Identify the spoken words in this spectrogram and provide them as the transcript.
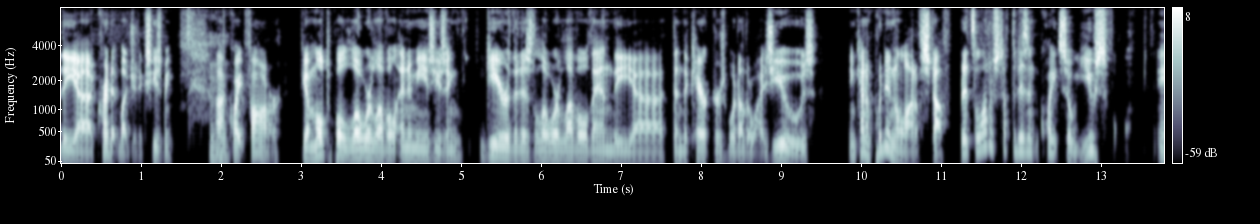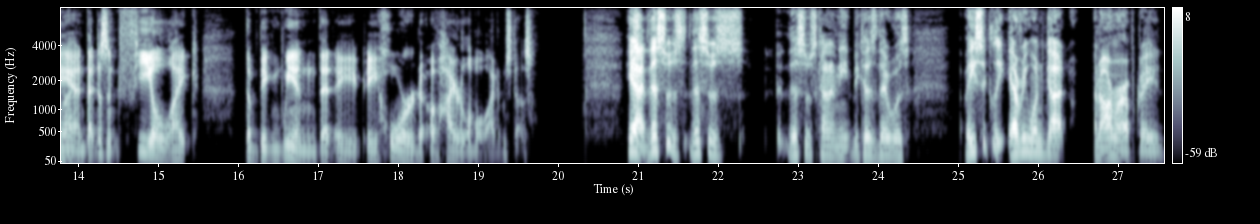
the uh, credit budget excuse me uh, mm-hmm. uh, quite far if you have multiple lower level enemies using gear that is lower level than the uh, than the characters would otherwise use and kind of put in a lot of stuff, but it's a lot of stuff that isn't quite so useful. And right. that doesn't feel like the big win that a, a horde of higher level items does. Yeah, this was this was this was kind of neat because there was basically everyone got an armor upgrade.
